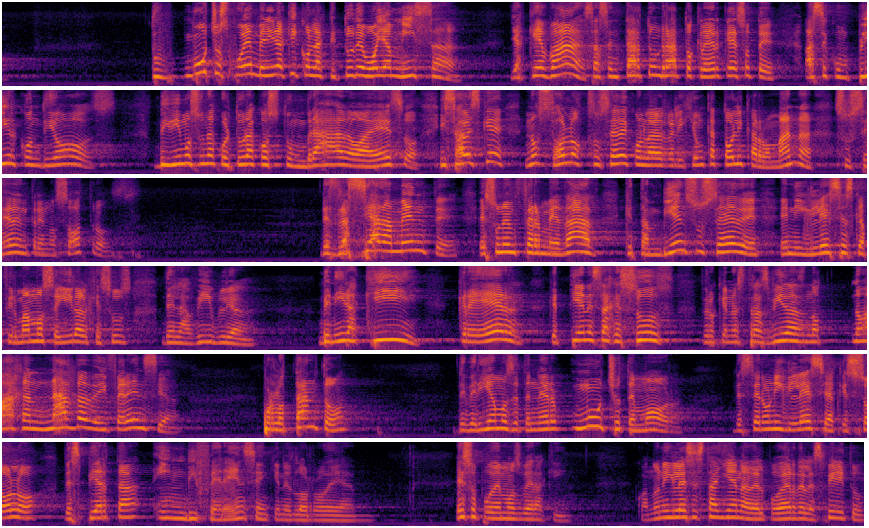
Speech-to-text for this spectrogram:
muchos pueden venir aquí con la actitud de voy a misa. ¿Y a qué vas? A sentarte un rato a creer que eso te hace cumplir con Dios. Vivimos una cultura acostumbrada a eso. Y sabes que no solo sucede con la religión católica romana, sucede entre nosotros. Desgraciadamente es una enfermedad que también sucede en iglesias que afirmamos seguir al Jesús de la Biblia. Venir aquí, creer que tienes a Jesús, pero que nuestras vidas no, no hagan nada de diferencia. Por lo tanto, deberíamos de tener mucho temor de ser una iglesia que solo despierta indiferencia en quienes lo rodean. Eso podemos ver aquí. Cuando una iglesia está llena del poder del Espíritu,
